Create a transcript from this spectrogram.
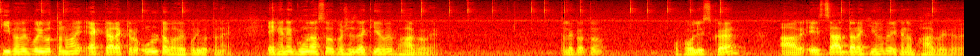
কীভাবে পরিবর্তন হয়? একটা আর একটার উল্টাভাবে পরিবর্তন হয়। এখানে গুণ আছে, ওই পাশে যায় কী হবে? ভাগ হবে। তাহলে কত? হোল স্কোয়ার আর এই চার দ্বারা কি হবে? এখানে ভাগ হয়ে যাবে।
